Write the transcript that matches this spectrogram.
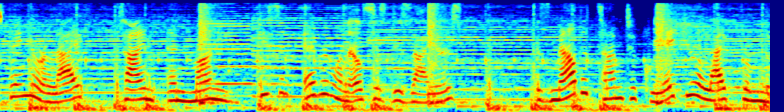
spend your life, time, and money pleasing everyone else's desires? Is now the time to create your life from the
